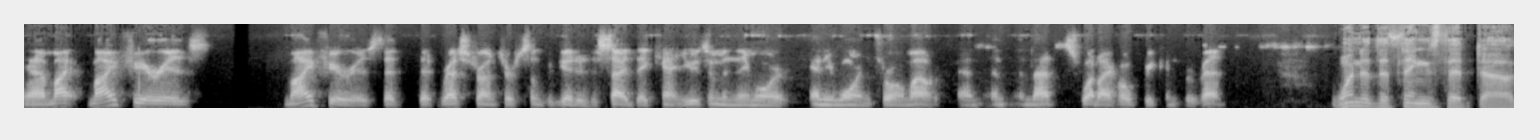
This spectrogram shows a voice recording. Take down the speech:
Yeah, my, my fear is my fear is that, that restaurants are simply going to decide they can't use them anymore anymore and throw them out, and, and, and that's what I hope we can prevent. One of the things that uh,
